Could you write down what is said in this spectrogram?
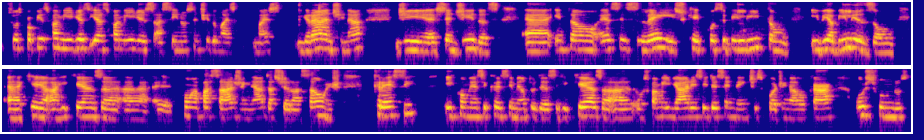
suas próprias famílias e as famílias assim no sentido mais mais grande, né, de estendidas. É, então, essas leis que possibilitam e viabilizam é, que a riqueza, é, com a passagem né, das gerações, cresce e com esse crescimento dessa riqueza, os familiares e descendentes podem alocar os fundos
